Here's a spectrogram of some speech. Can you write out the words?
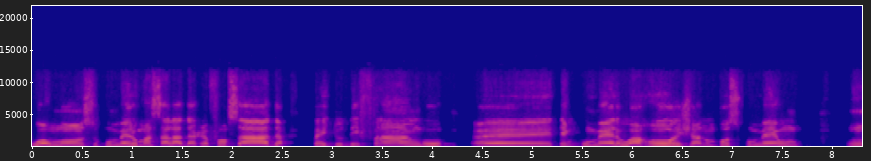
O almoço, comer uma salada reforçada, peito de frango. É, tem que comer o arroz, já não posso comer um, um,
